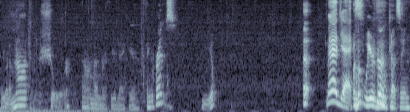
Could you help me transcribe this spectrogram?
But I'm not sure. I don't remember if you're back here. Fingerprints? Yep. Uh, Mad Jacks. Weird little cutscene.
